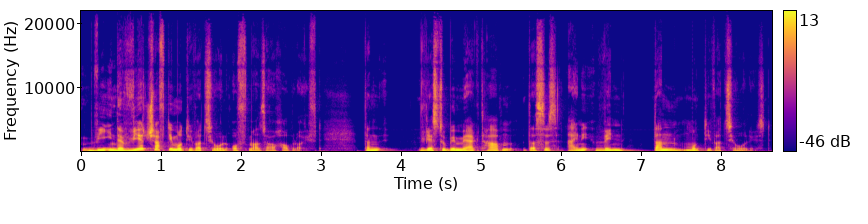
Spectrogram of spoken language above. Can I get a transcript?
wie in der Wirtschaft die Motivation oftmals auch abläuft, dann wirst du bemerkt haben, dass es eine Wenn-Dann-Motivation ist.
